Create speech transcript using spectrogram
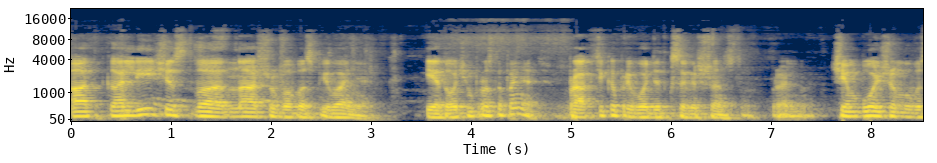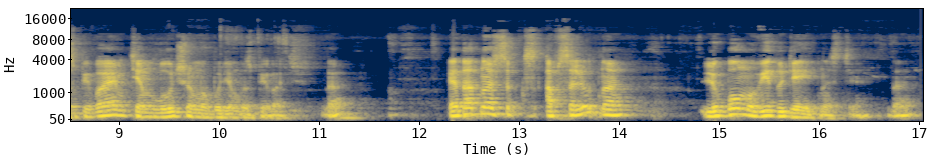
от количества нашего воспевания. И это очень просто понять. Практика приводит к совершенству, правильно? Чем больше мы воспеваем, тем лучше мы будем воспевать. Да? Это относится к абсолютно любому виду деятельности. Да?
